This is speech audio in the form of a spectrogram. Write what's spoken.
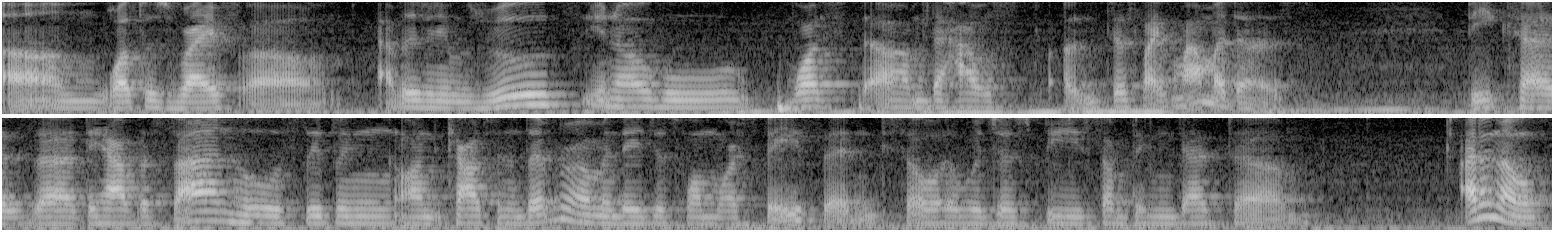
um, Walter's wife, uh, I believe her name was Ruth, you know, who wants um, the house uh, just like Mama does. Because uh, they have a son who's sleeping on the couch in the living room and they just want more space. And so it would just be something that um, i don't know.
